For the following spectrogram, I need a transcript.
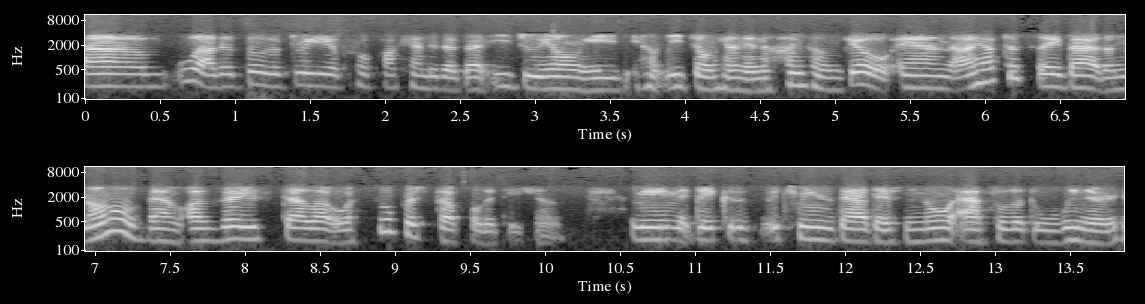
um, well, the, those are three uh, pro-park candidates are Lee Ju-young, Lee Lee Jong-hyun, and Han Sung-kyo. And I have to say that none of them are very stellar or superstar politicians. I mean, they could, which means that there's no absolute winner.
